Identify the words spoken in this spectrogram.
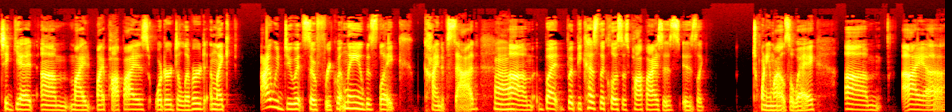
to get um my my Popeyes order delivered, and like I would do it so frequently, it was like kind of sad. Wow. Um, but but because the closest Popeyes is is like twenty miles away, um, I uh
